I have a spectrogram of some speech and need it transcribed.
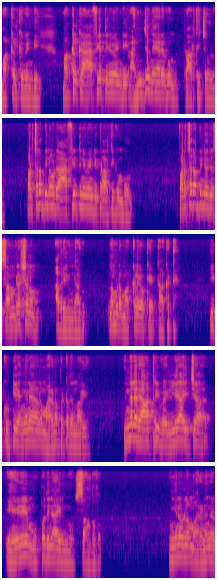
മക്കൾക്ക് വേണ്ടി മക്കൾക്ക് ആഫ്യത്തിന് വേണ്ടി അഞ്ച് നേരവും പ്രാർത്ഥിച്ചോളൂ. പടച്ചറബിനോട് ആഫ്യത്തിന് വേണ്ടി പ്രാർത്ഥിക്കുമ്പോൾ പടച്ചറബിന്റെ ഒരു സംരക്ഷണം അവരിലുണ്ടാകും. നമ്മുടെ മക്കളെയൊക്കെ കാക്കട്ടെ. ഈ കുട്ടി എങ്ങനെയാണ് മരണപ്പെട്ടതെന്നറിയോ? ഇന്നലെ രാത്രി വെള്ളിയാഴ്ച ഏഴ് മുപ്പതിനായിരുന്നു സംഭവം. ഇങ്ങനെയുള്ള മരണങ്ങൾ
